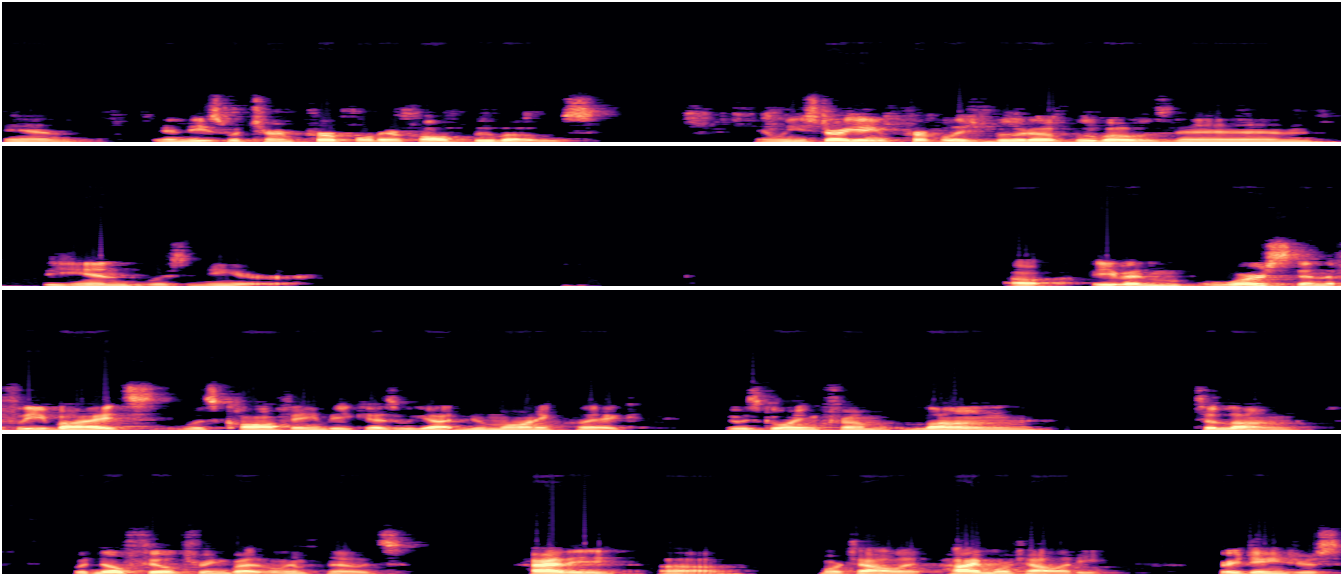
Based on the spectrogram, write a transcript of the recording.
and and these would turn purple. They're called buboes. And when you start getting purplish buboes, then the end was near. Oh, even worse than the flea bites was coughing because we got pneumonic plague. It was going from lung to lung with no filtering by the lymph nodes. Highly uh, mortality, high mortality, very dangerous.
